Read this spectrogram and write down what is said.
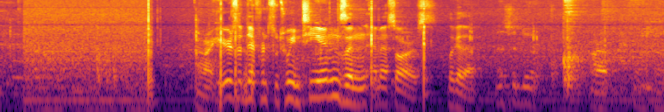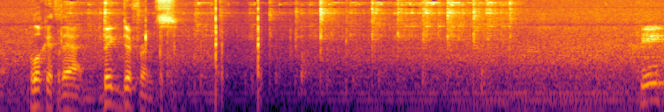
toss? All right. Here's the difference between Teins and MSRs. Look at that. That should do it. Alright. Look at that. Big difference. Key.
